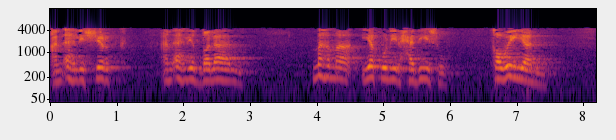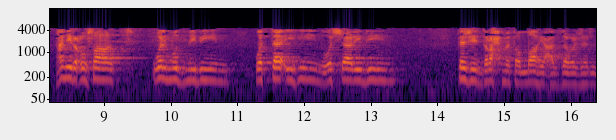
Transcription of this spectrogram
عن أهل الشرك عن أهل الضلال مهما يكن الحديث قويا عن العصاة والمذنبين والتائهين والشاردين تجد رحمة الله عز وجل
